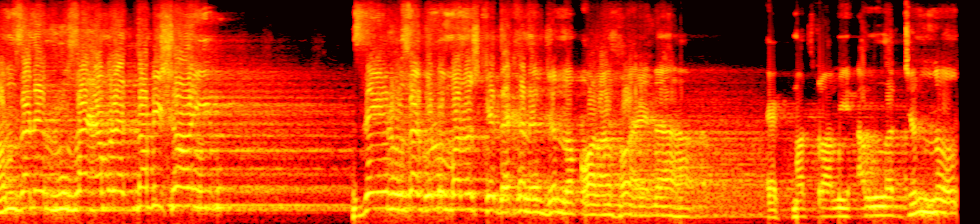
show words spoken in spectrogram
রমজানের রোজা এমন একটা বিষয় যে রোজাগুলো মানুষকে দেখানোর জন্য করা হয় না। একমাত্র আমি আল্লাহর জন্য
